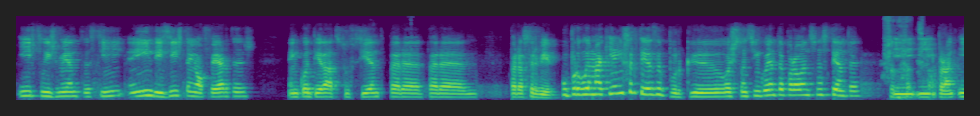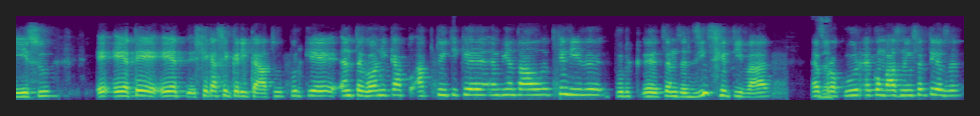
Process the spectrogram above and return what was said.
e, felizmente, assim, ainda existem ofertas em quantidade suficiente para, para, para servir. O problema aqui é a incerteza, porque hoje são 50, para o ano são 70. E, e, pronto, e isso é, é até é, chega a ser caricato porque é antagónico à, à, política ambiental defendida, porque eh, estamos a desincentivar a Exato. procura com base na incerteza.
